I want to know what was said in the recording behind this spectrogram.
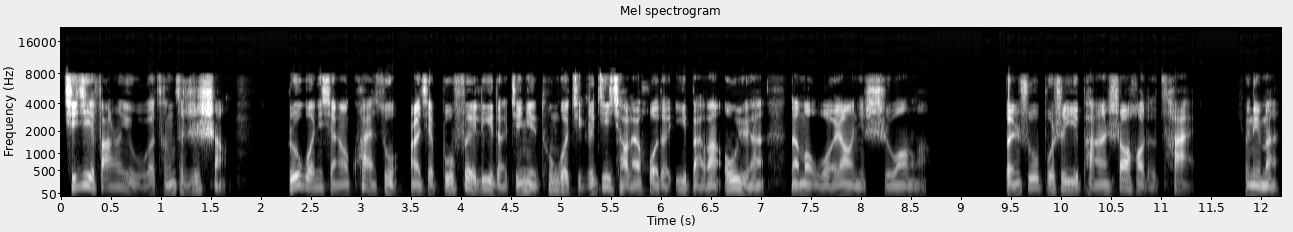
奇迹发生于五个层次之上。如果你想要快速而且不费力的，仅仅通过几个技巧来获得一百万欧元，那么我让你失望了。本书不是一盘烧好的菜，兄弟们，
